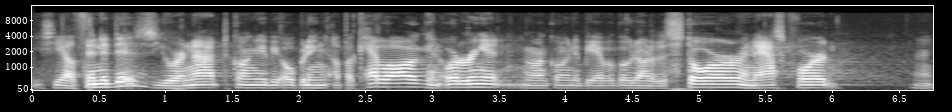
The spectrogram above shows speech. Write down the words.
You see how thin it is? You are not going to be opening up a catalog and ordering it. You aren't going to be able to go down to the store and ask for it. Right.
